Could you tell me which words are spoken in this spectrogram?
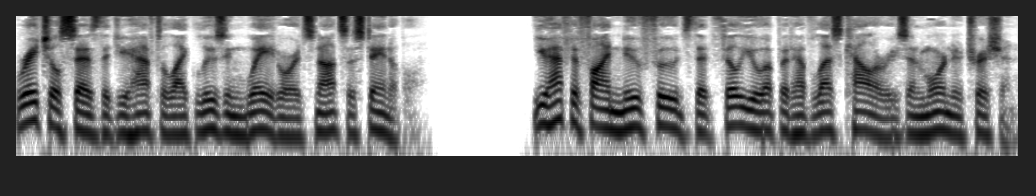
Rachel says that you have to like losing weight or it's not sustainable. You have to find new foods that fill you up but have less calories and more nutrition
